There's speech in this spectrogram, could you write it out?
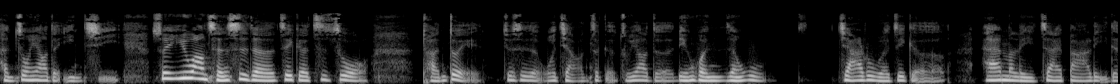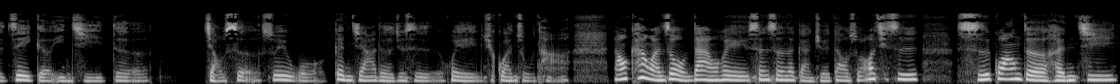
很重要的影集。所以《欲望城市》的这个制作团队，就是我讲这个主要的灵魂人物加入了这个 Emily 在巴黎的这个影集的。角色，所以我更加的就是会去关注他。然后看完之后，我们当然会深深的感觉到说，哦，其实时光的痕迹，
